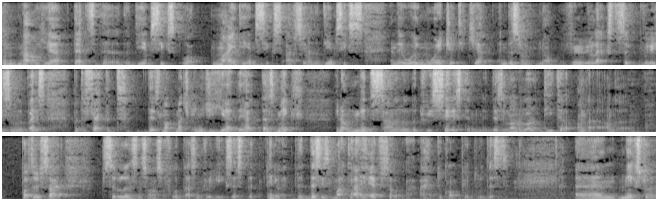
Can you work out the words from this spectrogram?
one now here, that's the, the DM6, well, my DM6. I've seen other DM6s and they're way more energetic here. And this one, no, very relaxed. It's a very similar bass, but the fact that there's not much energy here, there does make, you know, mids sound a little bit recessed and there's not a lot of detail on the, on the positive side. Sibilance and so on and so forth doesn't really exist. But anyway, th this is what I have, so I had to compute with this. Um, next one,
